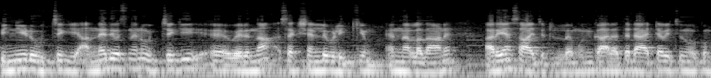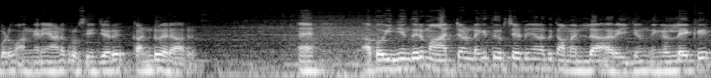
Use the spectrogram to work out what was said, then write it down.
പിന്നീട് ഉച്ചയ്ക്ക് അന്നേ ദിവസം തന്നെ ഉച്ചയ്ക്ക് വരുന്ന സെക്ഷനിൽ വിളിക്കും എന്നുള്ളതാണ് അറിയാൻ സാധിച്ചിട്ടുള്ളത്. മുൻകാലത്തെ ഡാറ്റ വെച്ച് നോക്കുമ്പോഴും അങ്ങനെയാണ് പ്രൊസീജിയർ കണ്ടുവരാറ്. അപ്പോൾ ഇനി എന്തൊരു മാറ്റം ഉണ്ടെങ്കിൽ തീർച്ചയായിട്ടും ഞാനത് കമന്റിൽ അറിയിക്കും. നിങ്ങളിലേക്ക്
